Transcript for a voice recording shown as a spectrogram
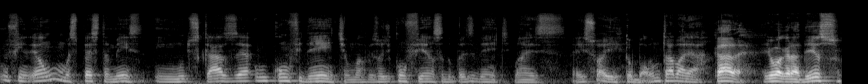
enfim, é uma espécie também, em muitos casos, é um confidente, uma pessoa de confiança do presidente. Mas é isso aí. Muito bom. Vamos trabalhar. Cara, eu agradeço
